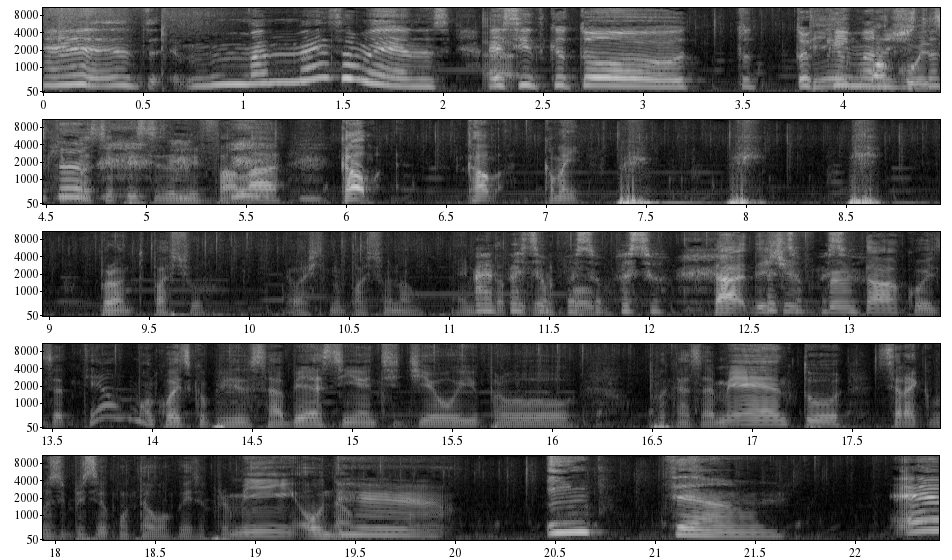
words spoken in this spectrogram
É, ma- mais ou menos. Eu sinto que eu tô, tô, tô Ah. Tem queimando alguma coisa que tanta... você precisa me falar? Calma, calma, calma aí. Pronto, passou. Eu acho que não passou, não. Ainda Ah, tá passou, passou, fogo. passou. Tá, deixa eu Passou, te passou. perguntar uma coisa. Tem alguma coisa que eu preciso saber, assim, antes de eu ir pro, pro casamento? Será que você precisa contar alguma coisa pra mim ou não? Hum, então... É,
